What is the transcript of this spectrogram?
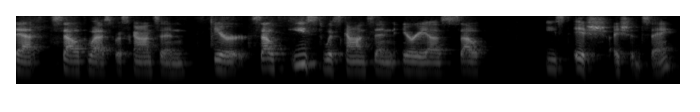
that Southwest Wisconsin here, Southeast Wisconsin area, Southeast-ish, I should say.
